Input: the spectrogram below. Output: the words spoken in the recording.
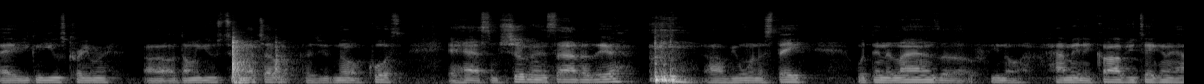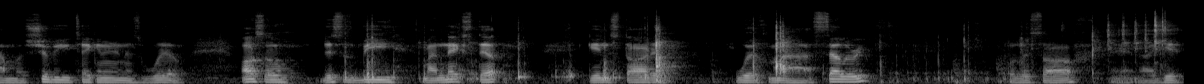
Hey, you can use creamer. Uh, don't use too much of it because you know, of course, it has some sugar inside of there. uh, if you want to stay within the lines of, you know, how many carbs you're taking and how much sugar you're taking in as well. Also, this will be my next step, getting started with my celery. Pull this off and I get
